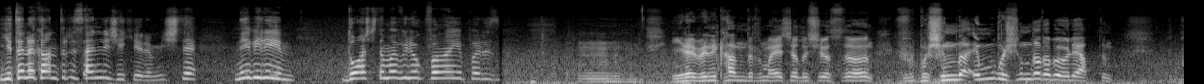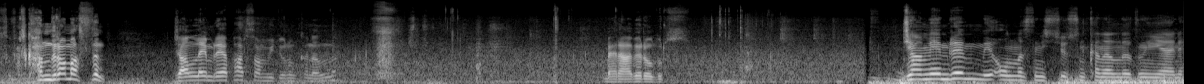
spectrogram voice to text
yetenek antırı senle çekerim. İşte ne bileyim doğaçlama vlog falan yaparız. Yine beni kandırmaya çalışıyorsun. Başında, en başında da böyle yaptın. Bu sefer kandıramazsın. Can'la Emre yaparsam videonun kanalını beraber oluruz. Can ve Emre mi olmasını istiyorsun kanalın adının yani?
